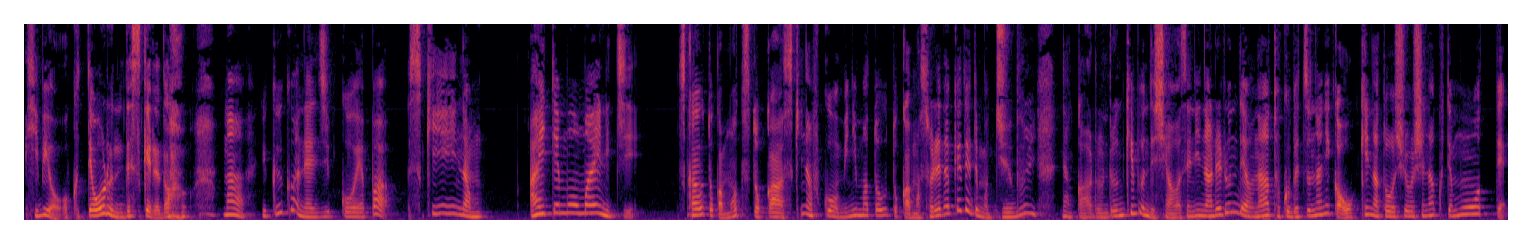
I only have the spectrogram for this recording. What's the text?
日々を送っておるんですけれど、まあ、ゆくゆくはね、実行、やっぱ好きなアイテムを毎日使うとか持つとか好きな服を身にまとうとか、まあそれだけででも十分なんかルンルン気分で幸せになれるんだよな。特別何か大きな投資をしなくてもって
